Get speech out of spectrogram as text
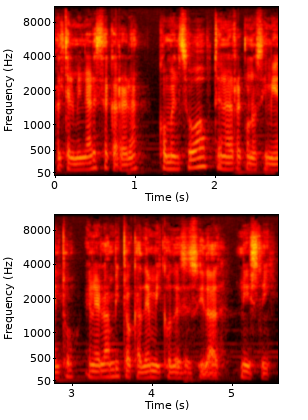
Al terminar esta carrera, comenzó a obtener reconocimiento en el ámbito académico de su ciudad, Nizhny.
